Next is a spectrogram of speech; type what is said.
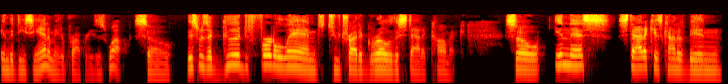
in the DC animated properties as well. So this was a good fertile land to try to grow the static comic. So in this, Static has kind of been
